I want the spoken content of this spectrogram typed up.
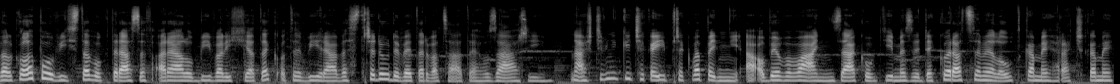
Velkolepou výstavu, která se v areálu bývalých jatek otevírá ve středu 29. září. Návštěvníky čekají překvapení a objevování zákoutí mezi dekoracemi, loutkami, hračkami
